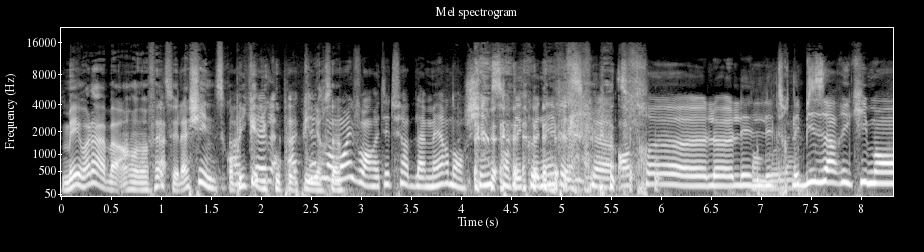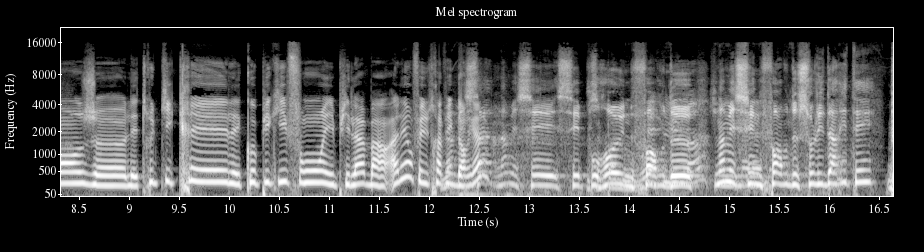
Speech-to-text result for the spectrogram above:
Mais voilà, bah, en en fait, c'est la Chine. C'est compliqué quel, du coup pour à quel ça. moment ils vont arrêter de faire de la merde en Chine sans déconner parce que entre euh, le- les, les, trucs- les bizarreries qu'ils mangent, euh, les trucs qu'ils créent, les copies qu'ils font et puis là ben allez on fait du trafic d'organes. Non mais c'est pour eux une forme de non mais c'est une forme de solidarité.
